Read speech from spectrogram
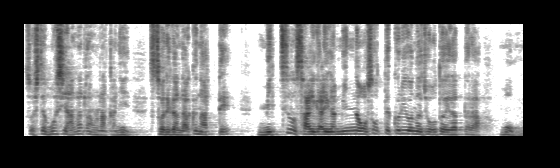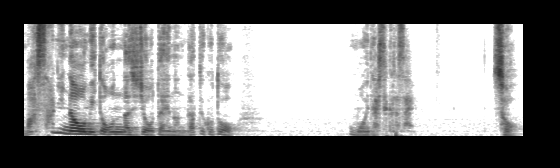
そしてもしあなたの中にそれがなくなって3つの災害がみんな襲ってくるような状態だったらもうまさにナオミと同じ状態なんだということを思い出してください。そう。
